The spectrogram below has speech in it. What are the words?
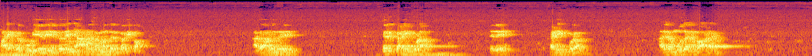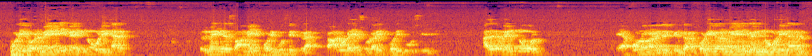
மறைக்கக்கூடியது என்பது ஞானசம்பந்தர் பதிகம். அதாவது திரு கடிக்குளம் திரு கடிக்குளம் அதுல முதல் பாடல். பொடிகோள் மேனி வெண்ணூலினர் திருமேனிய சுவாமி பொடி பூசியிருக்கிறார் காலுடைய சுடரை பொடி பூசி. அதுல வெண்ணூல் போலும் அணிந்திருக்கின்றார். கொடிகள் மேனி வெண்ணூலினர்.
